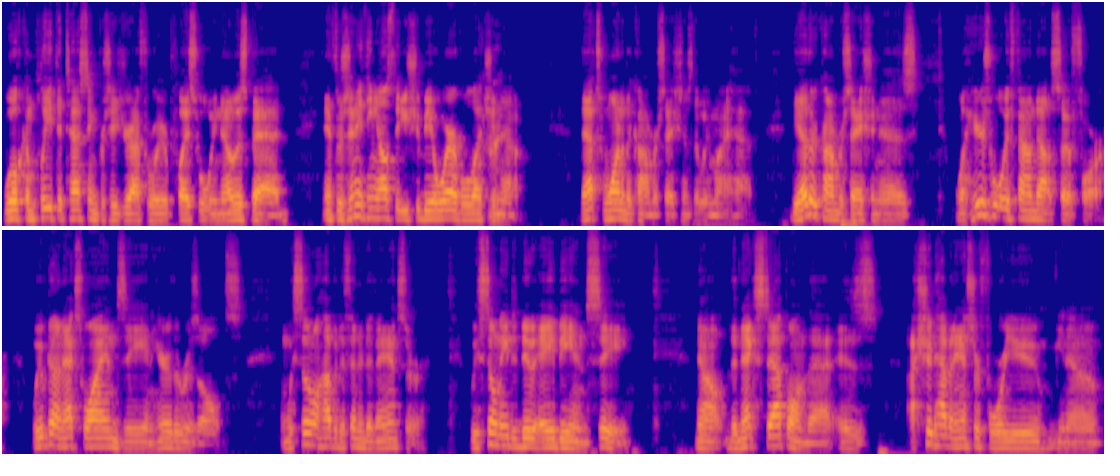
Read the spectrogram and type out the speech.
We'll complete the testing procedure after we replace what we know is bad. And if there's anything else that you should be aware of, we'll let you know. That's one of the conversations that we might have. The other conversation is, well, here's what we found out so far. We've done X, Y, and Z, and here are the results and we still don't have a definitive answer. We still need to do A, B, and C. Now, the next step on that is I should have an answer for you, you know,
